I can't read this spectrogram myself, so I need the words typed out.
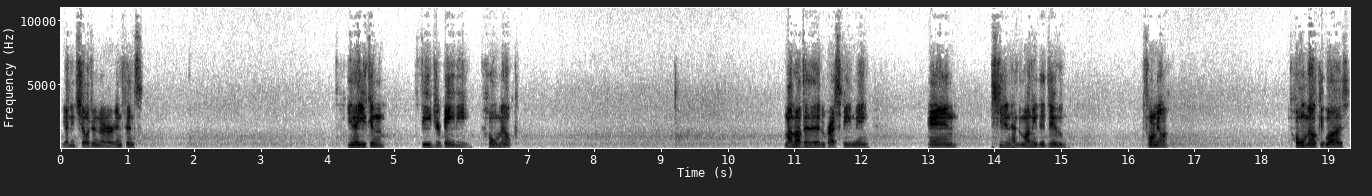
You got any children that are infants? You know you can feed your baby whole milk. My mother didn't breastfeed me, and she didn't have the money to do formula. Whole milk it was.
